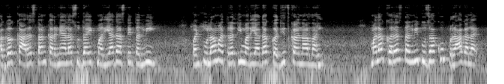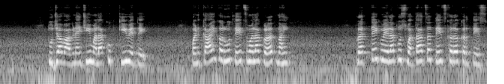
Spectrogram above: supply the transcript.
अगं कारस्थान करण्याला सुद्धा एक मर्यादा असते तन्वी. पण तुला मात्र ती मर्यादा कधीच कळणार नाही. मला खरंच तन्वी तुझा खूप राग आलाय. तुझ्या वागण्याची मला खूप कीव येते. पण काय करू तेच मला कळत नाही. प्रत्येक वेळेला तू स्वतःचं तेच खरं करतेस.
